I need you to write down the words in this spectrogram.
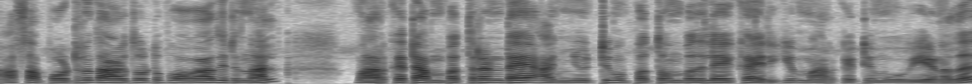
ആ സപ്പോർട്ടിന് താഴത്തോട്ട് പോകാതിരുന്നാൽ മാർക്കറ്റ് അമ്പത്തിരണ്ട് അഞ്ഞൂറ്റി മുപ്പത്തൊമ്പതിലേക്കായിരിക്കും മാർക്കറ്റ് മൂവ് ചെയ്യണത്.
